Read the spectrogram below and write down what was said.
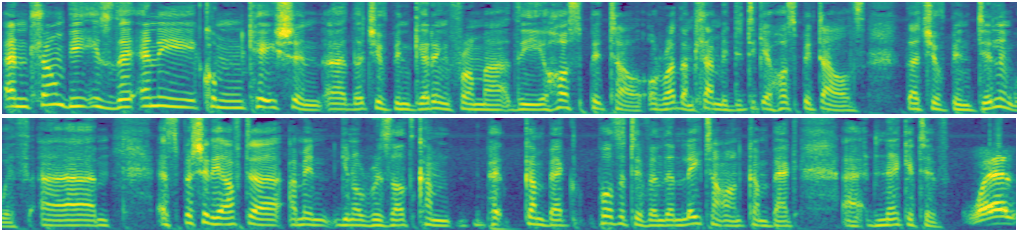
And Mhlambi, is there any communication uh, that you've been getting from uh, the hospital, or rather, Mhlambi, Ditike hospitals that you've been dealing with, um, especially after, I mean, you know, results come pe- come back positive and then later on come back uh, negative? well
